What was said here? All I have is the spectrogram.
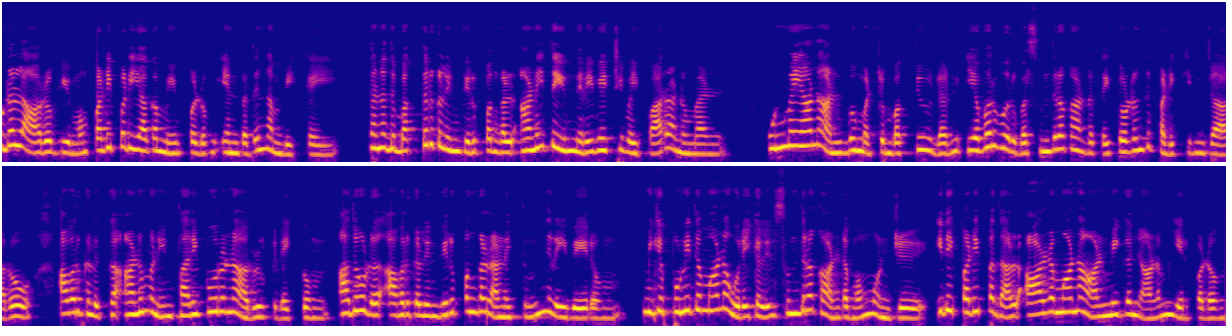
உடல் ஆரோக்கியமும் படிப்படியாக மேம்படும் என்பது நம்பிக்கை. தனது பக்தர்களின் விருப்பங்கள் அனைத்தையும் நிறைவேற்றி வைப்பார் அனுமன். உண்மையான அன்பு மற்றும் பக்தியுடன் எவர் ஒருவர் சுந்தரகாண்டத்தை தொடர்ந்து படிக்கின்றாரோ அவர்களுக்கு அனுமனின் பரிபூரண அருள் கிடைக்கும். அதோடு அவர்களின் விருப்பங்கள் அனைத்தும் நிறைவேறும். மிக புனிதமான உரைகளில் சுந்தரகாண்டமும் ஒன்று. இதை படிப்பதால் ஆழமான ஆன்மீக ஞானம் ஏற்படும்.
